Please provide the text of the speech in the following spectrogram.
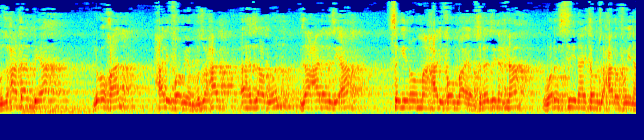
ብዙሓት ኣንብያ ልኡኻን ሓሊፎም እዮም ብዙሓት ኣህዛብ እውን እዛ ዓለም እዚኣ ሰጊሮማ ሓሊፎማ እዮም ስለዚ ንሕና ወረስቲ ናይቶም ዝሓለፉ ኢና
